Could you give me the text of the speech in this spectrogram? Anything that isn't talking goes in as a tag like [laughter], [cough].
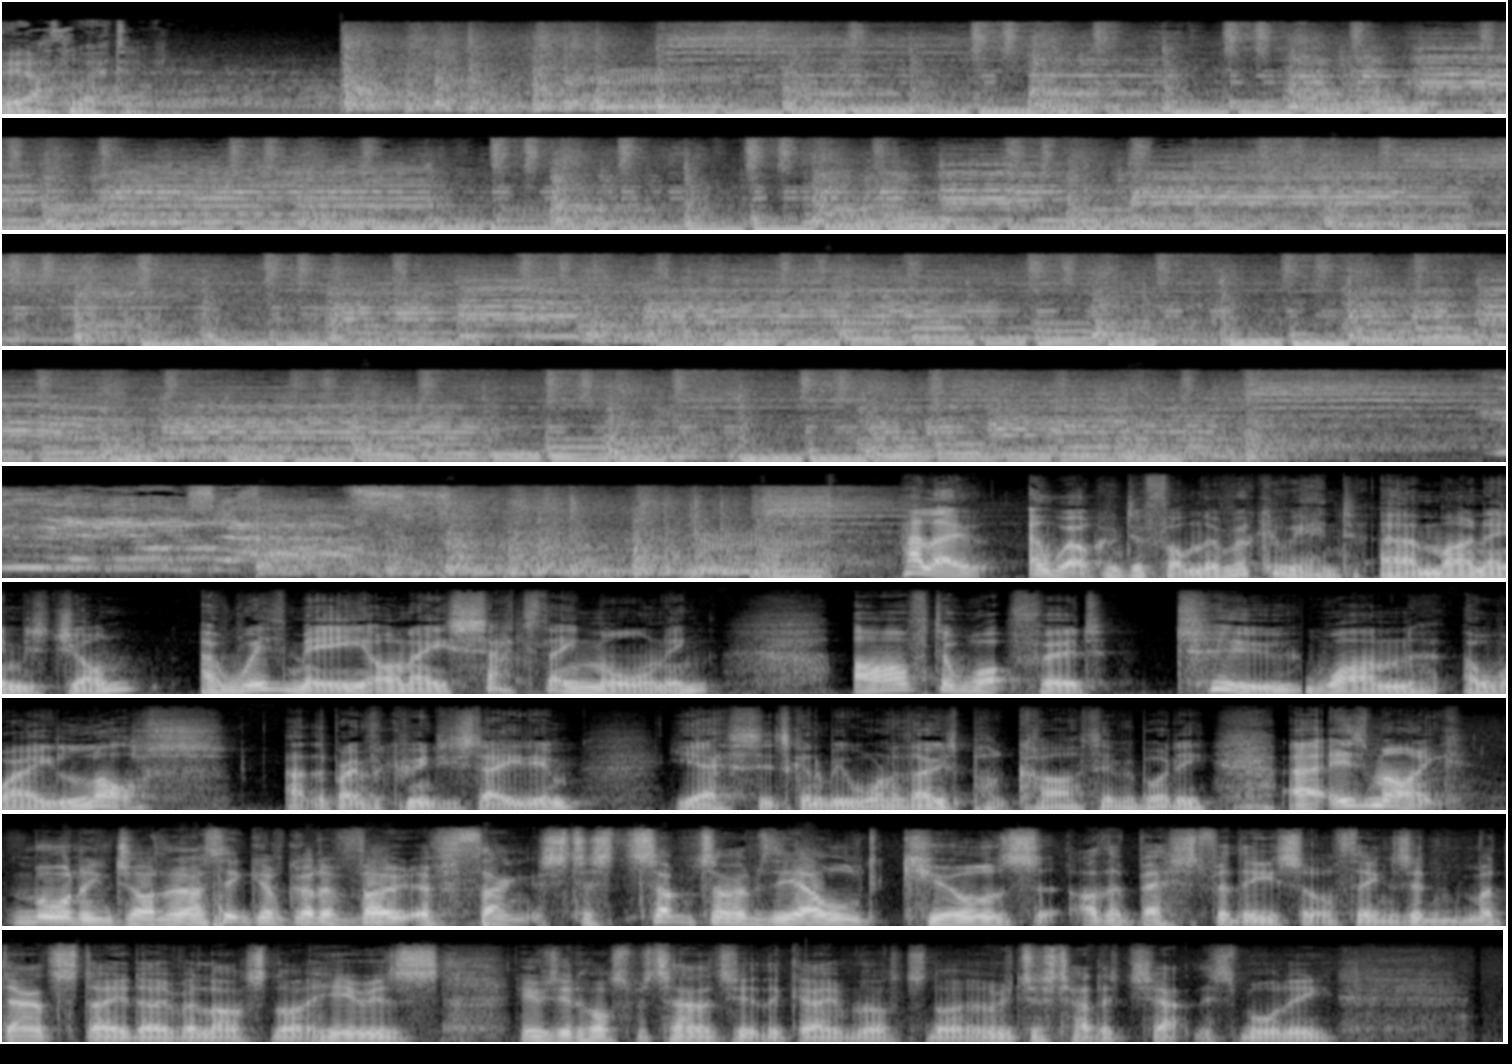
The Athletic. Hello and welcome to From the Rookery End. Uh, my name is John. Uh, with me on a Saturday morning after Watford 2 1 away loss at the Brentford Community Stadium. Yes, it's going to be one of those podcasts, everybody. Uh, is Mike. Morning, John. And I think I've got a vote of thanks to sometimes the old cures are the best for these sort of things. And my dad stayed over last night. He was he was in hospitality at the game last night, and we just had a chat this morning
